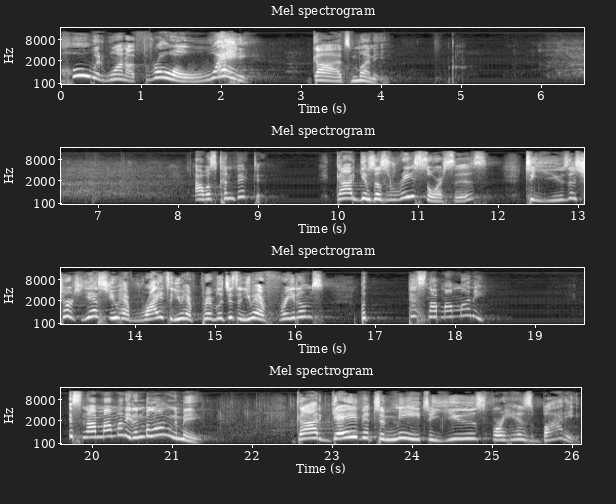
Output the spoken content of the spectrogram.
Who would want to throw away God's money? I was convicted. God gives us resources to use in church. Yes, you have rights and you have privileges and you have freedoms, but that's not my money. It's not my money. It doesn't belong to me. God gave it to me to use for his body,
